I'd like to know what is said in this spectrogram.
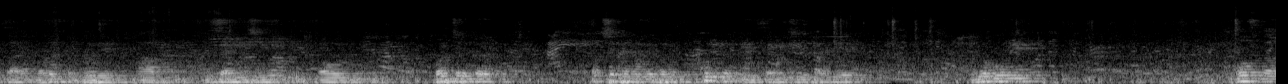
साथ मदद करते हुए आप हिस्सा लीजिए और बढ़ चढ़ कर अच्छे पैमाने पर खुल करके हिस्सा लीजिए ताकि लोगों में हौसला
